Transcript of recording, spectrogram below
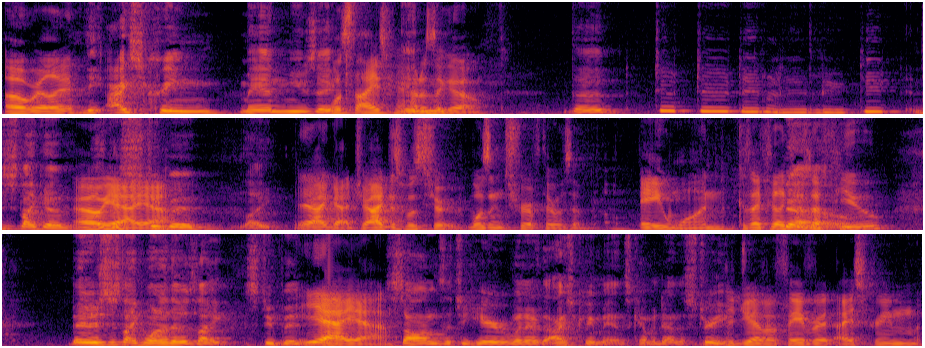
Oh, really? the ice cream man music. What's the ice cream? How does it go? The just like a, Oh, like a yeah, yeah. stupid like Yeah, I got you. I just was sure, wasn't sure if there was a A one because I feel like there's a No. few. But it was just like one of those like stupid Yeah, yeah. songs that you hear whenever the ice cream man's coming down the street. Did you have a favorite ice cream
